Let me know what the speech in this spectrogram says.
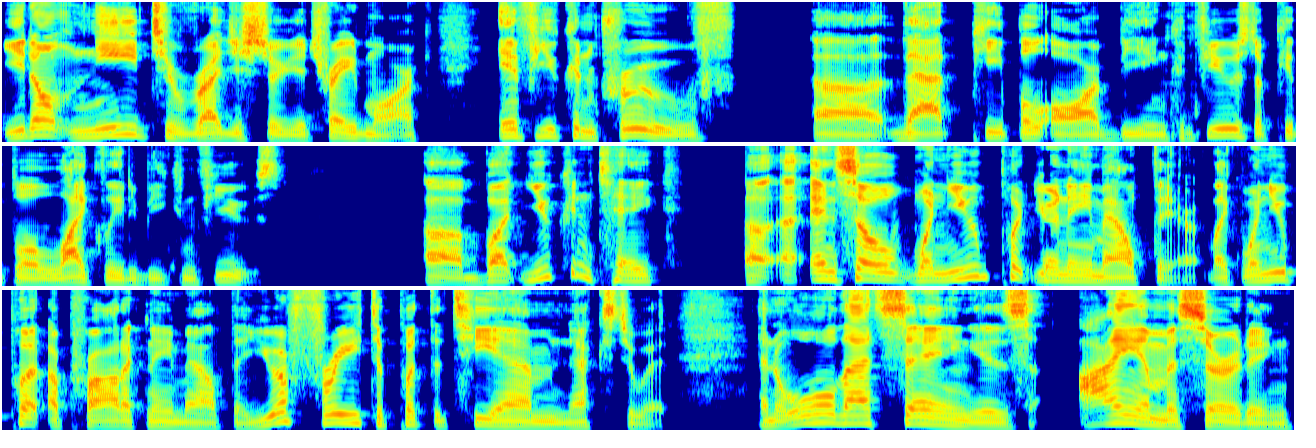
You don't need to register your trademark if you can prove uh, that people are being confused or people are likely to be confused. Uh, but you can take uh, and so when you put your name out there, like when you put a product name out there, you're free to put the TM next to it. And all that's saying is, I am asserting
